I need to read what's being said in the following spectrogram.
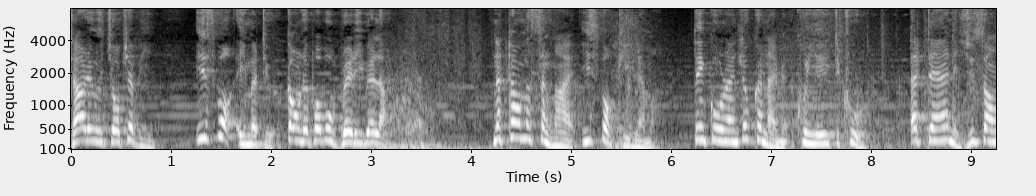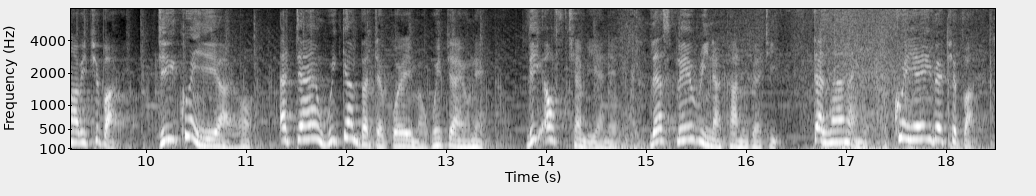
ဒါတွေကိုကြော်ဖြတ်ပြီး e-sport အိမ်မက်တွေကိုအကောင့်ထဲပေါ်ဖို့ ready ပဲလား2025ရဲ့ e-sport ခီလန်မှာတင်ကိုယ်တိုင်လှုပ်ခတ်နိုင်မဲ့အခွင့်အရေးတစ်ခုကိုအတန်းနဲ့ယူဆောင်လာပြီးဖြစ်ပါတယ်ဒီအခွင့်အရေးကတော့အတန်း weekend battle ပွဲတွေမှာဝင်ပြိုင်ရုံနဲ့ League of Champion နဲ့ Let's Play Arena Carnival ထိတက်လှမ်းနိုင်တဲ့အခွင့်အရေးပဲဖြစ်ပါတယ်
